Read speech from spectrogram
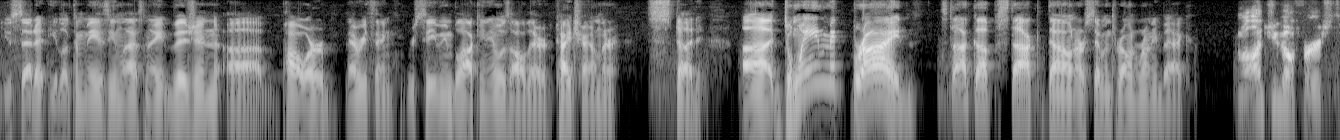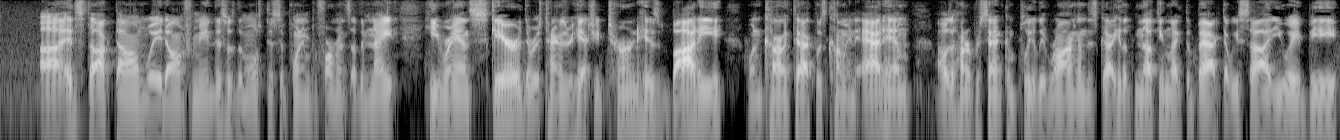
You said it. He looked amazing last night. Vision, uh, power, everything, receiving, blocking. It was all there. Ty Chandler, stud. Uh, DeWayne McBride, stock up, stock down. Our seventh round running back. I'll let you go first. Uh, it's stock down, way down for me. This was the most disappointing performance of the night. He ran scared. There was times where he actually turned his body when contact was coming at him. I was 100% completely wrong on this guy. He looked nothing like the back that we saw at UAB.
